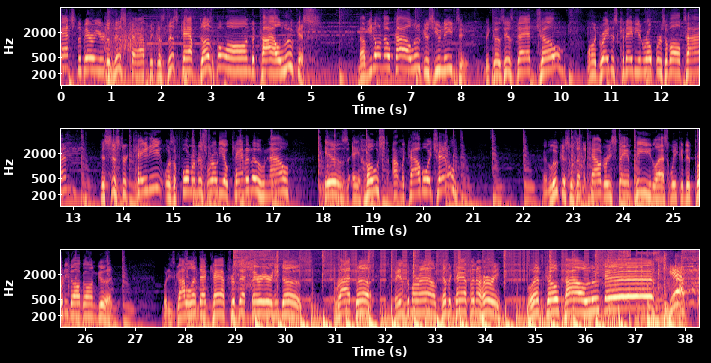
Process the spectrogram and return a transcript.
attach the barrier to this calf because this calf does belong to Kyle Lucas. Now, if you don't know Kyle Lucas, you need to because his dad, Joe, one of the greatest Canadian ropers of all time, his sister Katie was a former Miss Rodeo Canada who now is a host on the Cowboy Channel. And Lucas was at the Calgary Stampede last week and did pretty doggone good. But he's got to let that calf trip that barrier, and he does. Rides up, spins him around to the calf in a hurry. Let's go, Kyle Lucas. Yes!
